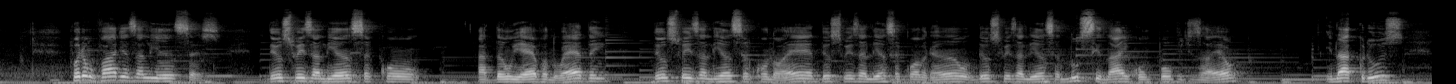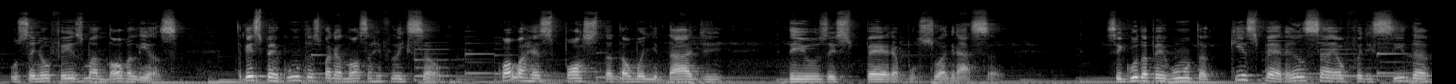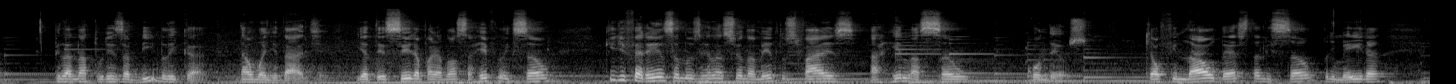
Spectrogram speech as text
Foram várias alianças. Deus fez aliança com Adão e Eva no Éden, Deus fez aliança com Noé, Deus fez aliança com Abraão, Deus fez aliança no Sinai com o povo de Israel. E na cruz, o Senhor fez uma nova aliança. Três perguntas para a nossa reflexão. Qual a resposta da humanidade Deus espera por sua graça? Segunda pergunta: que esperança é oferecida pela natureza bíblica da humanidade? E a terceira, para a nossa reflexão: que diferença nos relacionamentos faz a relação com Deus? Que ao final desta lição, primeira,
